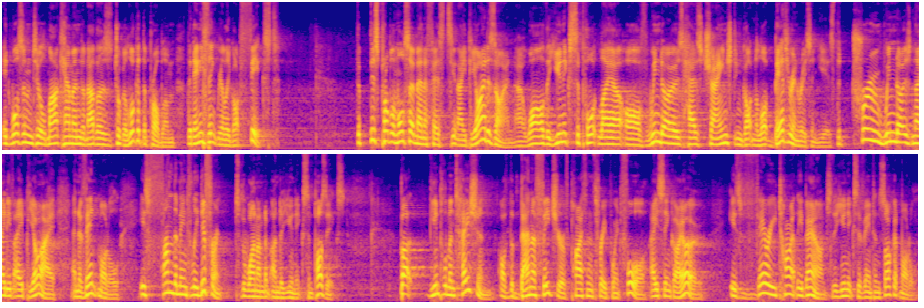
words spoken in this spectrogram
It wasn't until Mark Hammond and others took a look at the problem that anything really got fixed. The, this problem also manifests in API design. Uh, while the Unix support layer of Windows has changed and gotten a lot better in recent years, the true Windows native API and event model is fundamentally different to the one under, under Unix and POSIX. But the implementation of the banner feature of Python 3.4, async IO, is very tightly bound to the Unix event and socket model.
